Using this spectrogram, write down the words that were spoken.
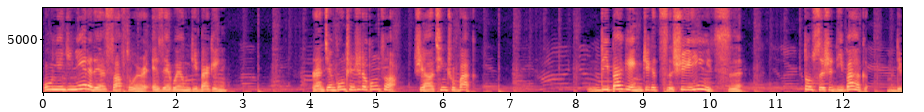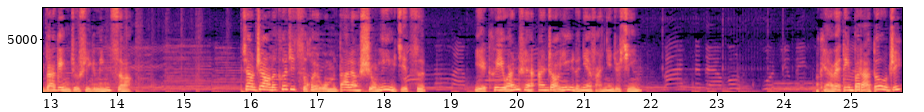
：Un ingegnere del software esegue un debugging。软件工程师的工作是要清除 bug。Debugging 这个词是一个英语词，动词是 debug，debugging 就是一个名词了。像这样的科技词汇，我们大量使用英语介词，也可以完全按照英语的念法念就行。OK，avete imparato oggi？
